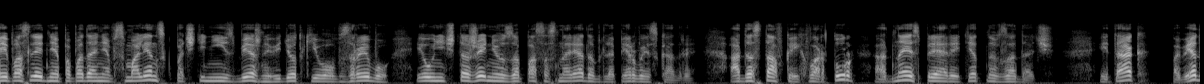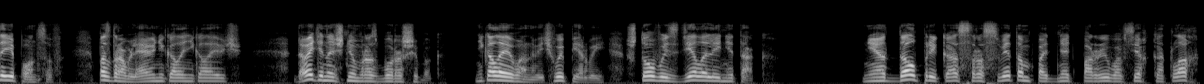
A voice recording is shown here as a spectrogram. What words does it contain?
и последнее попадание в Смоленск почти неизбежно ведет к его взрыву и уничтожению запаса снарядов для первой эскадры, а доставка их в Артур – одна из приоритетных задач. Итак, победа японцев. Поздравляю, Николай Николаевич. Давайте начнем разбор ошибок. Николай Иванович, вы первый. Что вы сделали не так? Не отдал приказ с рассветом поднять пары во всех котлах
